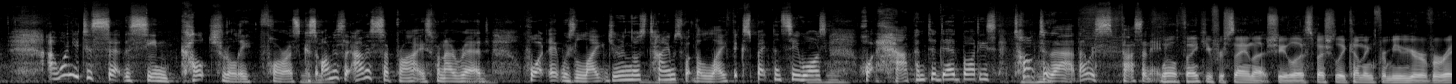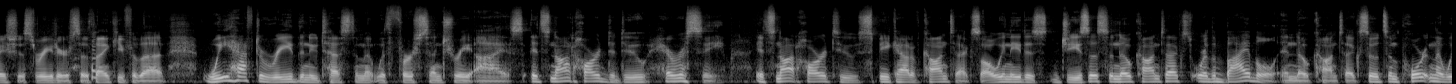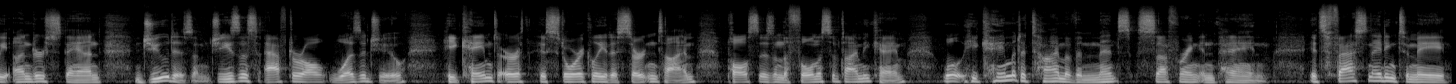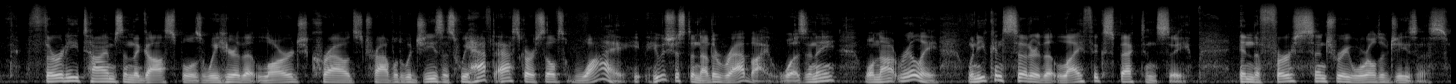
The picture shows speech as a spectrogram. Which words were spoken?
I want you to set the scene culturally for us, because mm-hmm. honestly, I was surprised when I read what it was like during those times, what the life expectancy was, mm-hmm. what happened to dead bodies. Talk mm-hmm. to that. That was fascinating. Well, thank you for saying that, Sheila, especially coming from you. You're a voracious reader, so thank you for that. We have to read the New Testament with first century eyes. It's not hard to do heresy it's not hard to speak out of context. All we need is Jesus in no context or the Bible in no context. So it's important that we understand Judaism. Jesus, after all, was a Jew. He came to earth historically at a certain time. Paul says, in the fullness of time, he came. Well, he came at a time of immense suffering and pain. It's fascinating to me 30 times in the Gospels, we hear that large crowds traveled with Jesus. We have to ask ourselves, why? He, he, was just another rabbi, wasn't he? Well, not really. When you consider that life expectancy in the first century world of Jesus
